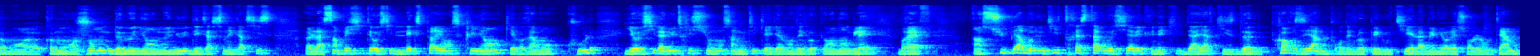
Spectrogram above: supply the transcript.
euh, comment on jongle de menu en menu, d'exercice en exercice, euh, la simplicité aussi de l'expérience client qui est vraiment cool. Il y a aussi la nutrition, c'est un outil qui est également développé en anglais. Bref, un super bon outil, très stable aussi avec une équipe derrière qui se donne corps et âme pour développer l'outil et l'améliorer sur le long terme,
